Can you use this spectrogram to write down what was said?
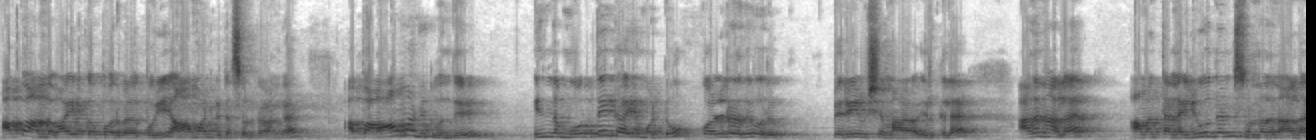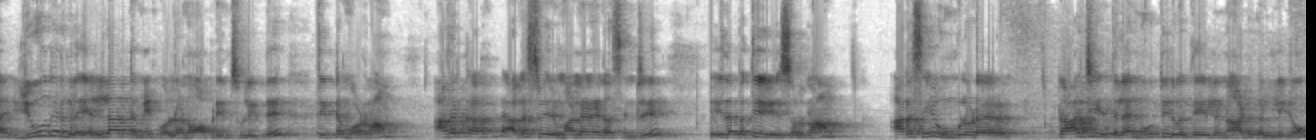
அப்போ அந்த வாயில் காப்பவர்கள் போய் ஆமான்கிட்ட சொல்கிறாங்க அப்போ ஆமானுக்கு வந்து இந்த மொத்தைக்காயை மட்டும் கொல்றது ஒரு பெரிய விஷயமா இருக்குல்ல. அதனால் அவன் தன்னை யூதன் சொன்னதுனால யூதர்களை எல்லாத்தையுமே கொல்லணும் அப்படின்னு சொல்லிட்டு திட்டம் போடுறான் அதற்காக அகஸ்வேறு மன்னனிடம் சென்று இதை பற்றி சொல்கிறான் அரசே உங்களோட ராஜ்யத்தில் நூற்றி இருபத்தேழு நாடுகள்லேயும்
